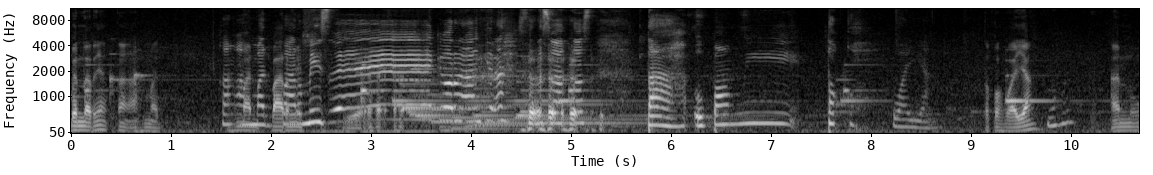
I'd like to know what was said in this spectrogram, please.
benarnya Kang Ahmad. Kang Ahmad Ahmad Parmis. Parmis. Eh ke orang angkir ah tah upami tokoh wayang. Tokoh wayang? Mohon anu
